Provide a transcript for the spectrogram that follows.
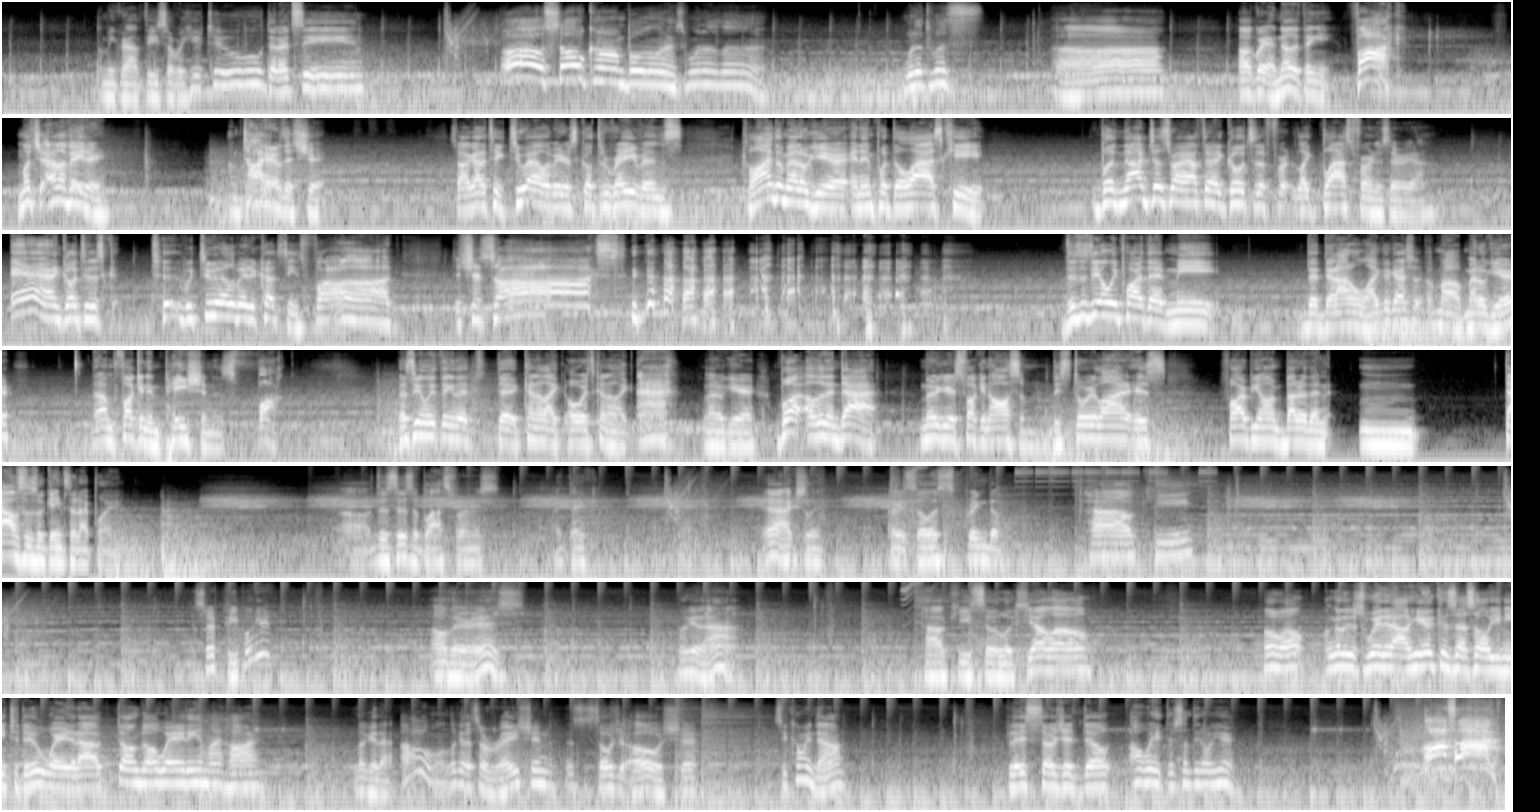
Let me grab these over here too that I'd seen. Oh, SOCOM bullets! What is that? What it was? Uh. Oh, great, another thingy. Fuck! Much elevator. I'm tired of this shit. So I gotta take two elevators, go through Ravens, climb the Metal Gear, and input the last key. But not just right after I go to the like blast furnace area, and go to this with two elevator cutscenes. Fuck, this shit sucks. this is the only part that me that that I don't like. I guess about Metal Gear that I'm fucking impatient as fuck. That's the only thing that that kind of like it's kind of like ah Metal Gear. But other than that, Metal Gear is fucking awesome. The storyline is far beyond better than mm, thousands of games that I play. Uh, this is a blast furnace, I think. Yeah, actually. Okay, so let's bring the PAL key. Is there people here? Oh, there is. Look at that. PAL key so it looks yellow. Oh well, I'm gonna just wait it out here because that's all you need to do. Wait it out. Don't go waiting in my heart. Look at that. Oh, look at this oration. This is a soldier. Oh shit. Is he coming down? Please, soldier, don't. Oh wait, there's something over here. Oh fuck!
